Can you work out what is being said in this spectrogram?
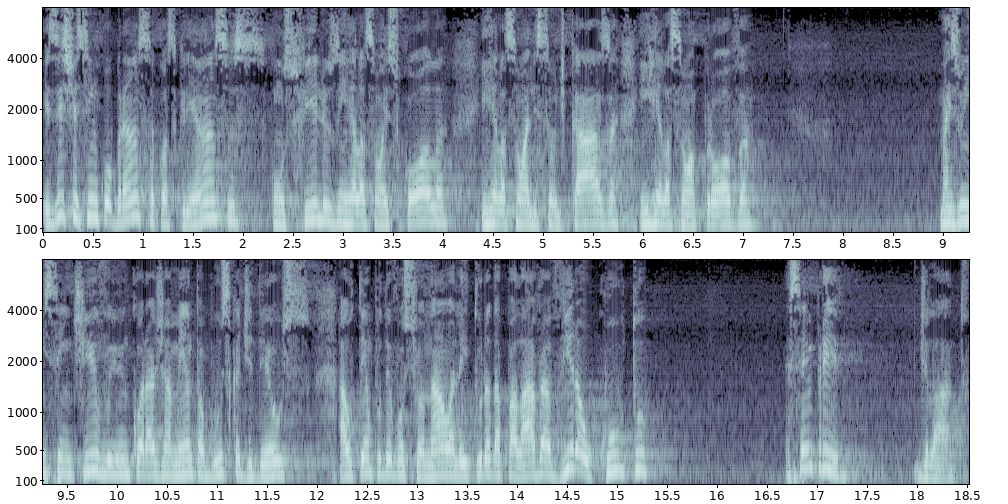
existe sim cobrança com as crianças, com os filhos em relação à escola, em relação à lição de casa, em relação à prova. Mas o incentivo e o encorajamento à busca de Deus, ao tempo devocional, à leitura da palavra, a vir ao culto, é sempre de lado.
